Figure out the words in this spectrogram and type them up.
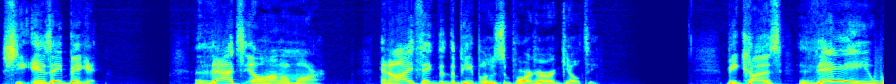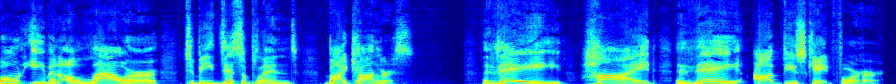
She is a bigot. That's Ilhan Omar. And I think that the people who support her are guilty because they won't even allow her to be disciplined by Congress. They hide, they obfuscate for her.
